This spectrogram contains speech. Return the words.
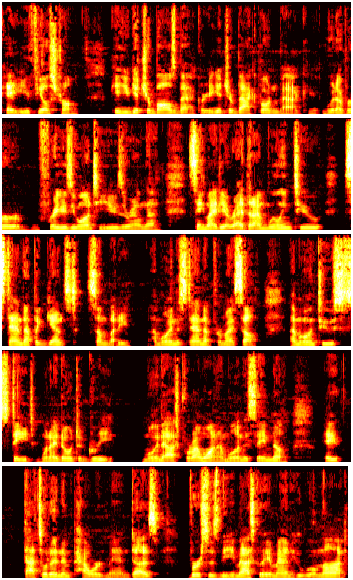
Okay, you feel strong. Okay, you get your balls back or you get your backbone back, whatever phrase you want to use around that. Same idea, right? That I'm willing to stand up against somebody. I'm willing to stand up for myself. I'm willing to state when I don't agree. I'm willing to ask for what I want. I'm willing to say no. Okay. That's what an empowered man does versus the emasculated man who will not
